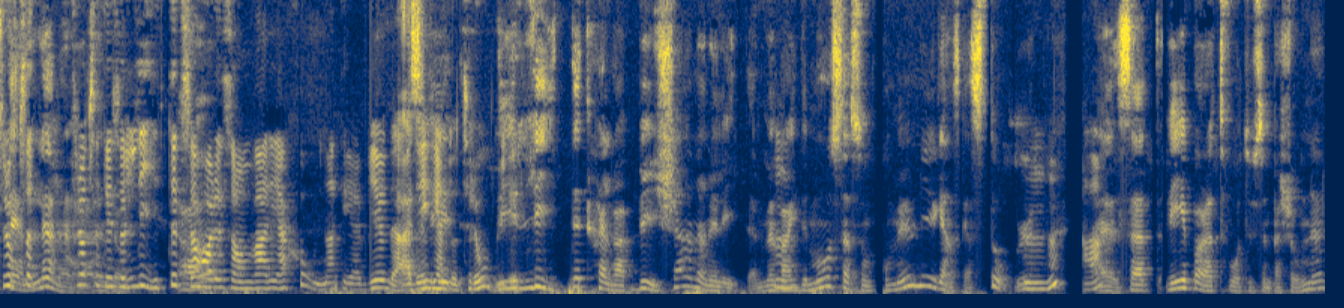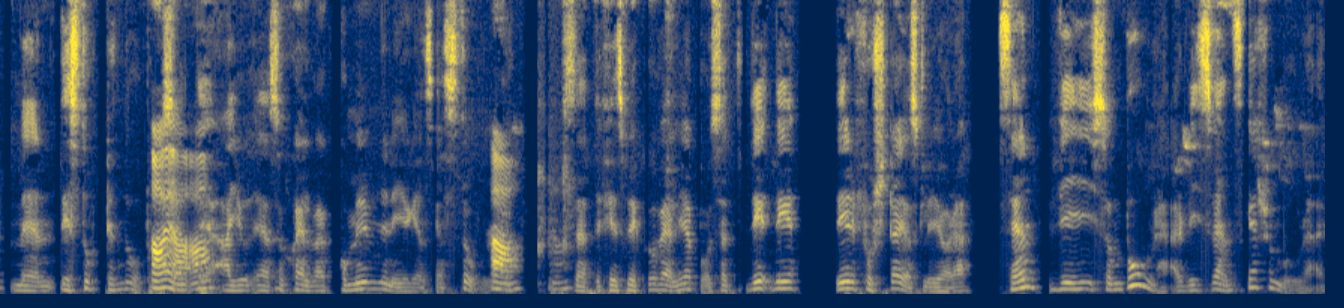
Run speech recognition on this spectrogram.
trots ställen att, här. Trots att det är så litet så Ja. har det sån variation att erbjuda. Alltså, det är helt Det är otroligt. litet, själva bykärnan är liten, men Mm. Vaidemosa som kommun är ju ganska stor. Mhm, ja. Eh, Så att vi är bara 2000 personer, men det är stort ändå på något ja, sätt. ja. Alltså själva kommunen är ju ganska stor. Så att det finns mycket att välja på. Så att det, det, det är det första jag skulle göra. Sen vi som bor här, vi svenskar som bor här,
